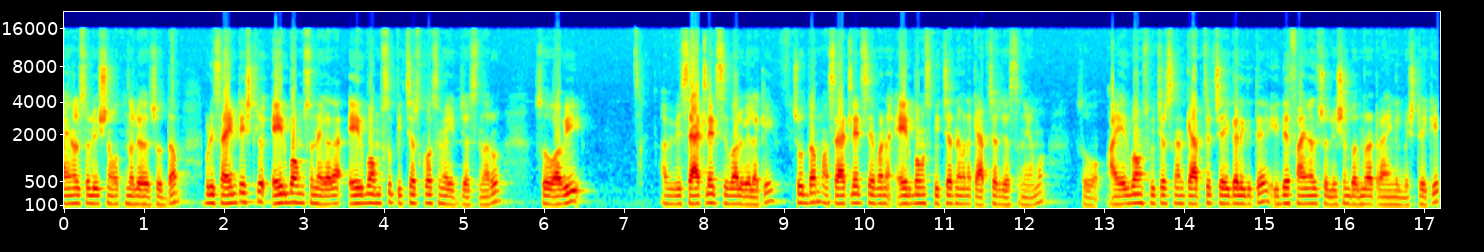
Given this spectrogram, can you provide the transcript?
ఫైనల్ సొల్యూషన్ అవుతుందో లేదో చూద్దాం. ఇప్పుడు ఈ సైంటిస్టులు ఎయిర్ బాంబ్స్ ఉన్నాయి కదా ఎయిర్ బాంబ్స్ పిక్చర్స్ కోసం వెయిట్ చేస్తున్నారు. సో అవి అవి శాటిలైట్స్ ఇవ్వాలి వీళ్ళకి. చూద్దాం ఆ శాటిలైట్స్ ఏమైనా ఎయిర్ బాంబ్స్ పిక్చర్ని ఏమైనా క్యాప్చర్ చేస్తున్నాయేమో. సో ఆ ఎయిర్ బాంబ్స్ పిక్చర్స్ కానీ క్యాప్చర్ చేయగలిగితే ఇదే ఫైనల్ సొల్యూషన్ బర్ముడా ట్రయాంగిల్ మిస్టరీకి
